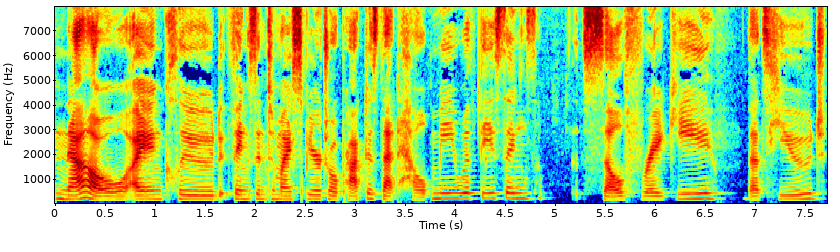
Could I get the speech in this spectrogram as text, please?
Now I include things into my spiritual practice that help me with these things. Self Reiki, that's huge.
